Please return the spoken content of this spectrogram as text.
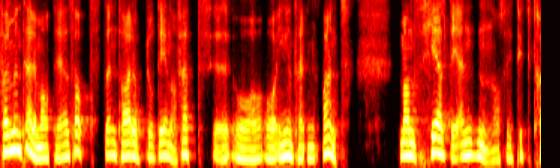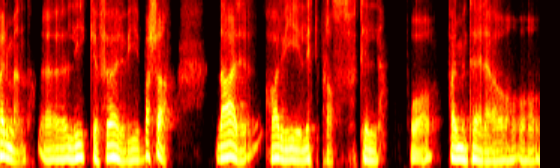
fermenterer mat i hele tatt. Den tar opp protein og fett eh, og, og ingenting annet. Mens helt i enden, altså i tykktarmen, eh, like før vi bæsjer, der har vi litt plass til å fermentere og, og,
